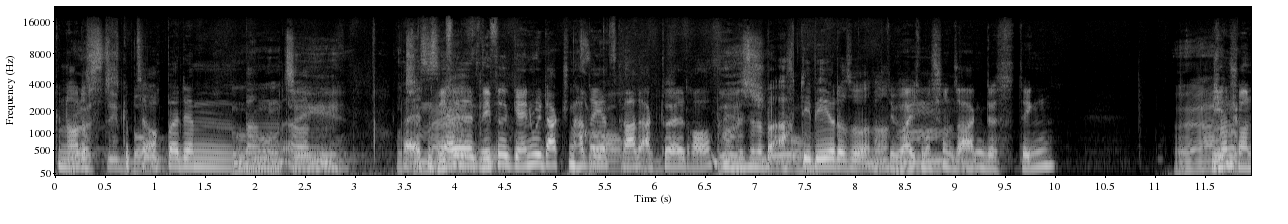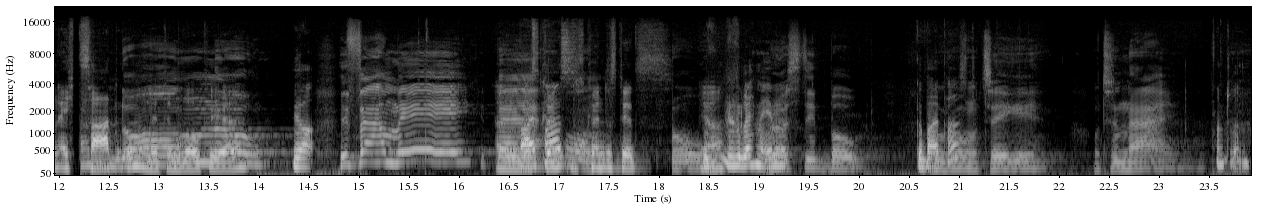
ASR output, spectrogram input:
Genau, das gibt es ja auch bei dem beim, ähm, bei Wie viel, wie viel Gain Reduction hat er jetzt gerade aktuell drauf? Wir sind aber 8 dB oder so. Ne? Weil ich muss schon sagen, das Ding Ja, geht schon echt zart um mit dem Vocal. Ja, Also das, könnt, Bypass? das könntest du jetzt, ja, wir gleich mal eben tonight und drin.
